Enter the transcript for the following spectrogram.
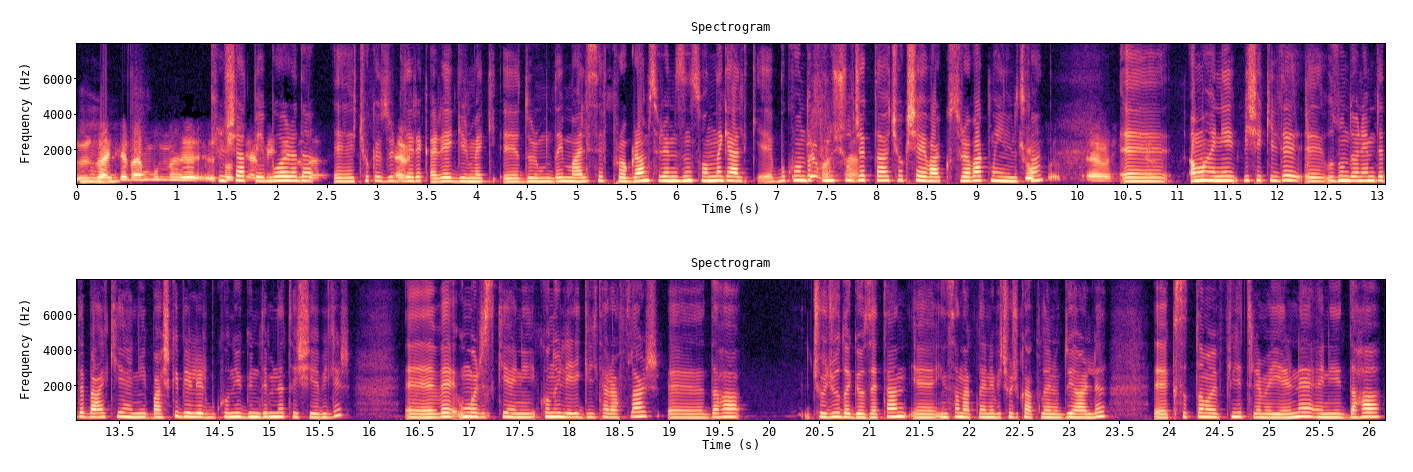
Hı-hı. Özellikle ben bunları Kürşat Bey bu arada e, çok özür dileyerek evet. araya girmek e, durumundayım. Maalesef program süremizin sonuna geldik. E, bu konuda Değil konuşulacak mi? daha çok şey var. Kusura bakmayın lütfen. Çok, evet, e, evet. Ama hani bir şekilde e, uzun dönemde de belki hani başka birileri bu konuyu gündemine taşıyabilir. E, ve umarız ki hani konuyla ilgili taraflar e, daha çocuğu da gözeten e, insan haklarına ve çocuk haklarına duyarlı e, kısıtlama ve filtreleme yerine hani daha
